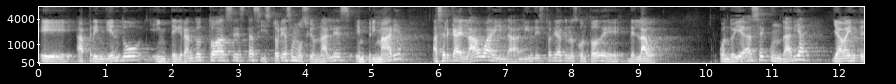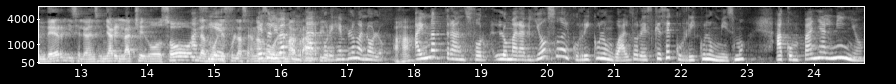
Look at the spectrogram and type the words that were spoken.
eh, aprendiendo e integrando todas estas historias emocionales en primaria acerca del agua y la linda historia que nos contó de, del lago. Cuando llega a secundaria, ya va a entender y se le va a enseñar el H2O y las moléculas se van a Eso le iba a contar, por ejemplo, Manolo. Hay una transformación. Lo maravilloso del currículum Waldorf es que ese currículum mismo acompaña al niño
